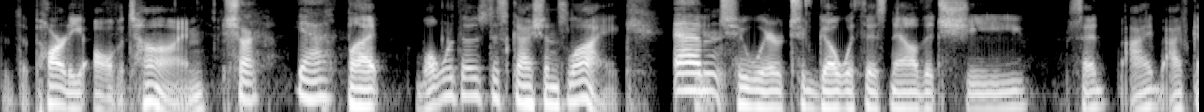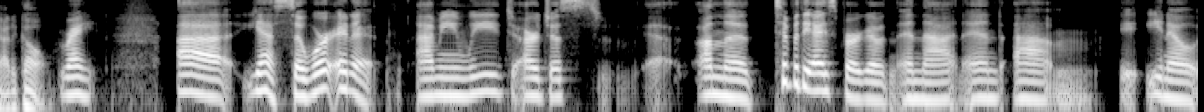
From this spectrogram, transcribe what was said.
the party all the time. Sure. Yeah. But what were those discussions like Um, to where to go with this now that she said, I, I've got to go? Right. Uh, yes. So we're in it. I mean, we are just uh, on the tip of the iceberg in that. And, um, it- you know,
